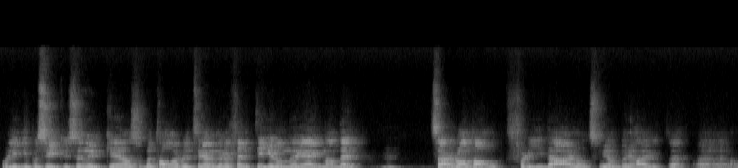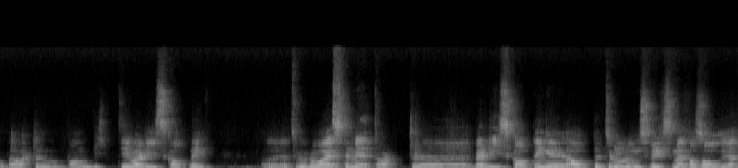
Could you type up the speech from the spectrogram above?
og ligger på sykehus en uke, og så betaler du 350 kroner i egenandel. Så er det bl.a. fordi det er noen som jobber her ute. eh, Og det har vært en vanvittig verdiskapning. Jeg tror det var estimert eh, verdiskapninger av petroleumsvirksomhet, altså olje,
